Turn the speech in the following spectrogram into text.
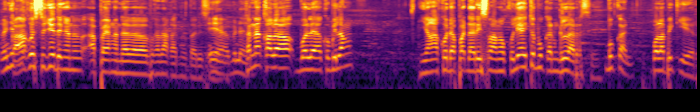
Lanjut. Kalau aku setuju dengan apa yang anda katakan tadi. Iya, benar. Karena kalau boleh aku bilang, yang aku dapat dari selama kuliah itu bukan gelar sih, Bukan, pola pikir.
